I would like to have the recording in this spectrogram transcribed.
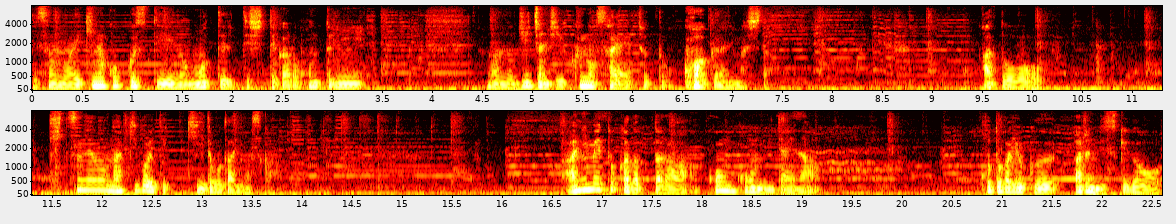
でそのエキノコックスっていうのを持ってるって知ってから本当にあのじいちゃん家行くのさえちょっと怖くなりました。あと狐の鳴き声って聞いたことありますか？アニメとかだったらコンコンみたいなことがよくあるんですけど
